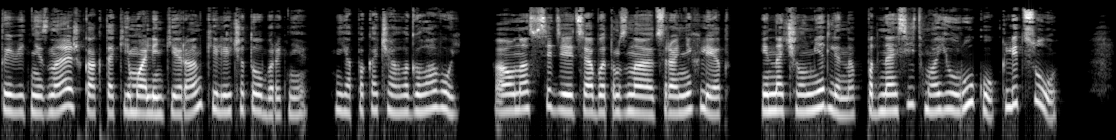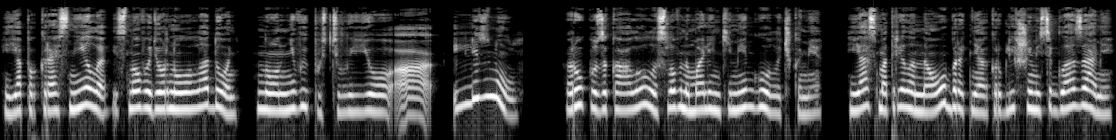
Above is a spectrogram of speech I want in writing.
«Ты ведь не знаешь, как такие маленькие ранки лечат оборотни?» Я покачала головой. «А у нас все дети об этом знают с ранних лет». И начал медленно подносить мою руку к лицу. Я покраснела и снова дернула ладонь, но он не выпустил ее, а лизнул. Руку заколола, словно маленькими иголочками. Я смотрела на оборотня округлившимися глазами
